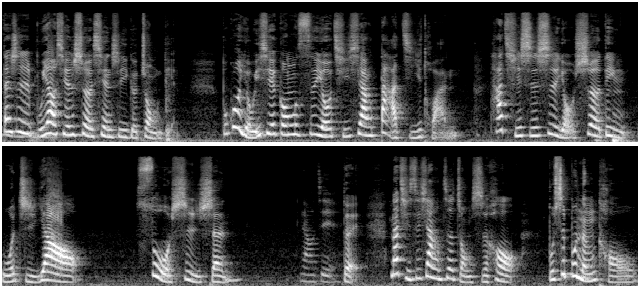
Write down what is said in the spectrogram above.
但是不要先设限是一个重点。不过有一些公司，尤其像大集团，它其实是有设定，我只要硕士生。了解，对，那其实像这种时候，不是不能投，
